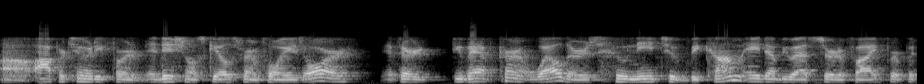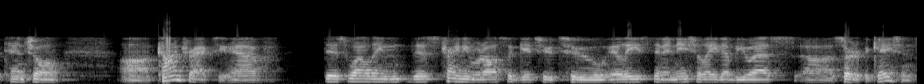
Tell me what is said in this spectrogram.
uh, opportunity for additional skills for employees. Or if they're you have current welders who need to become AWS certified for potential uh, contracts you have, this welding, this training would also get you to at least an initial AWS uh, certifications.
